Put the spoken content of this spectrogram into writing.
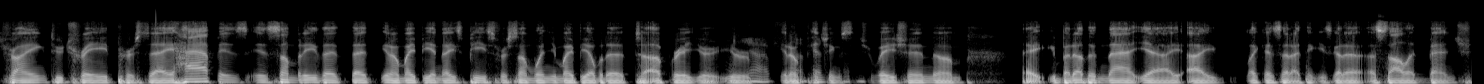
trying to trade per se. Happ is is somebody that that you know might be a nice piece for someone. You might be able to to upgrade your your Yeah, you know I've had- pitching situation. Um, but other than that, yeah, I, I like I said, I think he's got a, a solid bench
